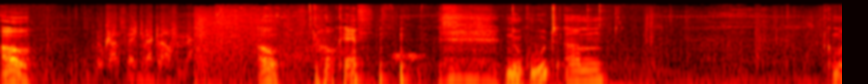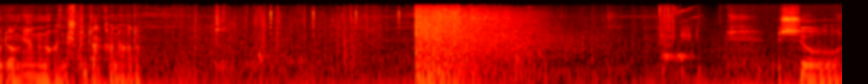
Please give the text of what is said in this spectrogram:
Oh, Du kannst nicht weglaufen. oh, okay. Nur gut, ähm. Wir ja nur noch eine Splittergranate. So.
